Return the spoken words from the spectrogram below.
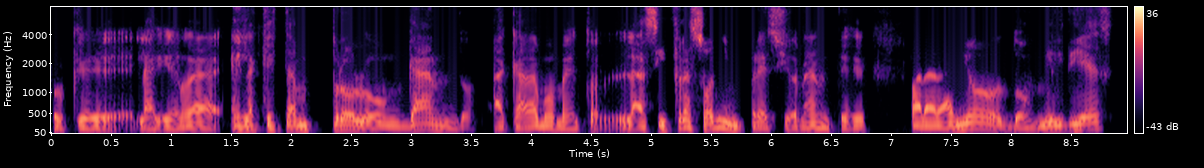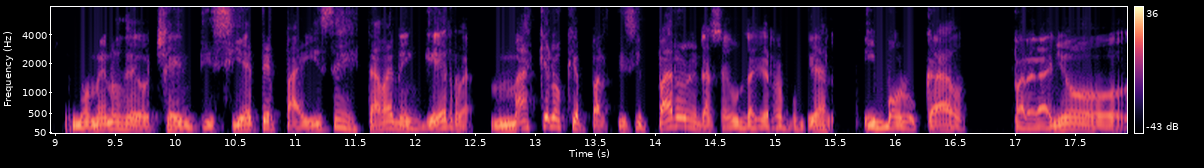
porque la guerra es la que están prolongando a cada momento. Las cifras son impresionantes. ¿eh? Para el año 2010, no menos de 87 países estaban en guerra, más que los que participaron en la Segunda Guerra Mundial, involucrados. Para el año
